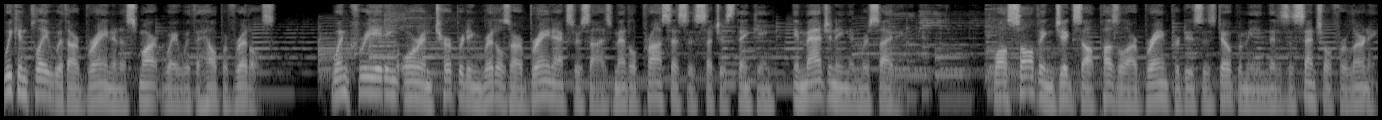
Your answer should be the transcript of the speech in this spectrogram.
We can play with our brain in a smart way with the help of riddles. When creating or interpreting riddles, our brain exercise mental processes such as thinking, imagining, and reciting. While solving jigsaw puzzle, our brain produces dopamine that is essential for learning.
